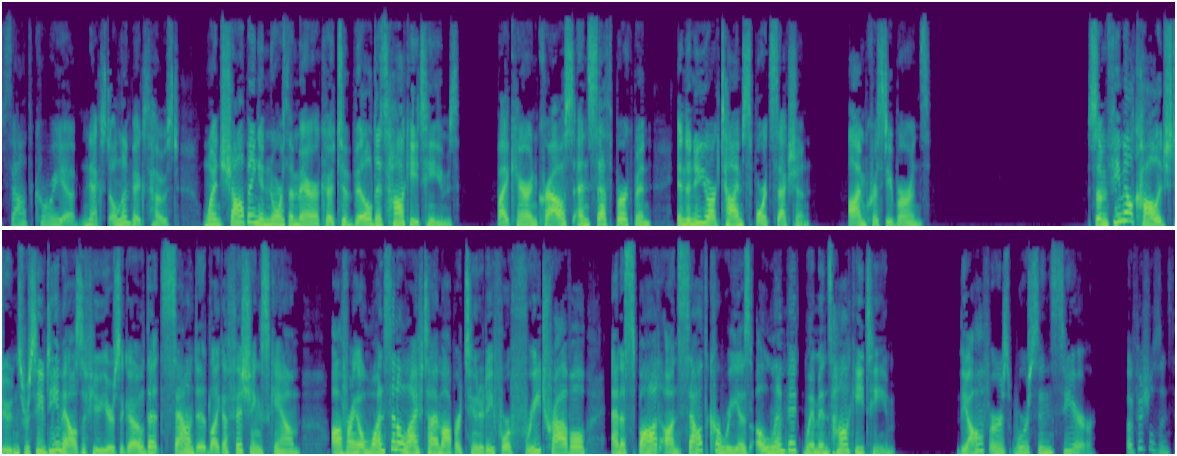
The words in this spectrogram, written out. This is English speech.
South Korea, next Olympics host, went shopping in North America to build its hockey teams. By Karen Crouse and Seth Berkman in the New York Times Sports section. I'm Kristi Burns. Some female college students received emails a few years ago that sounded like a phishing scam, offering a once in a lifetime opportunity for free travel and a spot on South Korea's Olympic women's hockey team. The offers were sincere. Officials in South.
